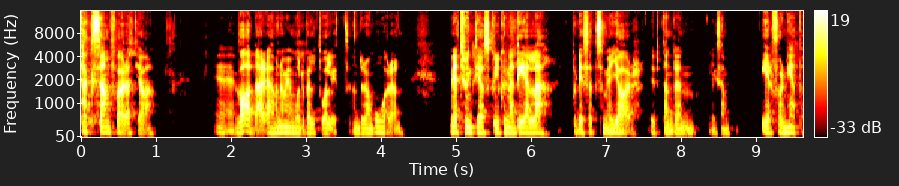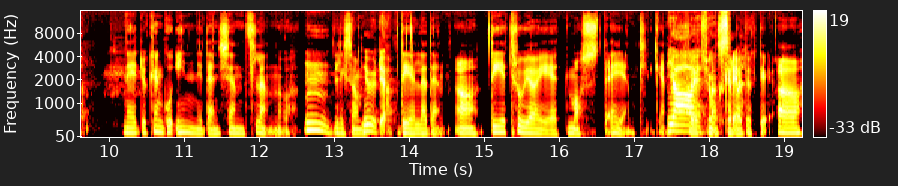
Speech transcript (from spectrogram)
tacksam för att jag eh, var där, även om jag mådde väldigt dåligt under de åren. Men jag tror inte jag skulle kunna dela på det sätt som jag gör utan den liksom, erfarenheten. Nej, du kan gå in i den känslan och Mm, liksom Gud ja. dela den. Ja, det tror jag är ett måste egentligen. Ja, för jag att tror man ska det. vara duktig. Ja,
